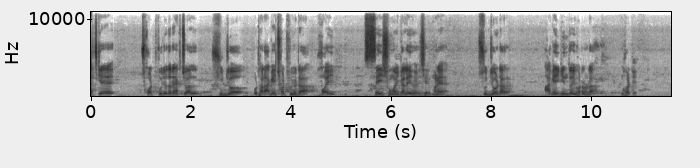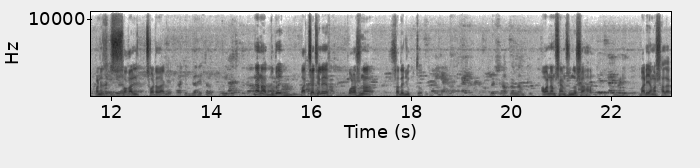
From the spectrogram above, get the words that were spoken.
আজকে ছট পুজো ধরেন অ্যাকচুয়াল সূর্য ওঠার আগেই ছট পুজোটা হয় সেই সময়কালেই হয়েছে। মানে সূর্য ওঠার আগেই কিন্তু এই ঘটনাটা ঘটে। মানে সকাল ছটার আগে? না না দুটোই বাচ্চা ছেলে পড়াশোনা সাথে যুক্ত। আমার নাম শ্যামসুন্দর সাহা। বাড়ি আমার সালার।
